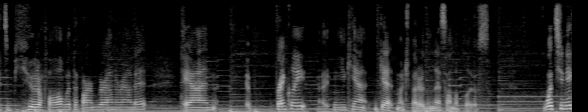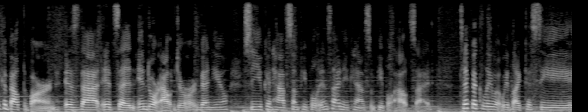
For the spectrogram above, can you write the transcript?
it's beautiful with the farm ground around it, and frankly, you can't get much better than this on the Palouse. What's unique about the barn is that it's an indoor-outdoor venue, so you can have some people inside and you can have some people outside. Typically what we'd like to see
